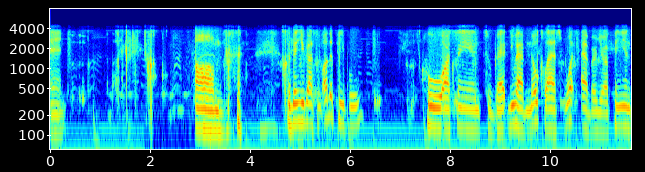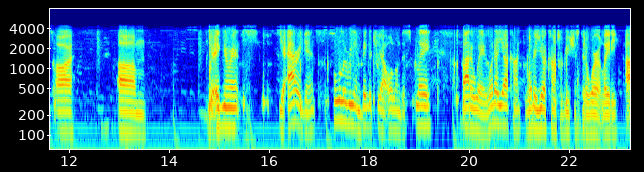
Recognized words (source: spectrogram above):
end." Um. So then you got some other people who are saying to Bette you have no class whatever. Your opinions are um, your ignorance, your arrogance, foolery, and bigotry are all on display. By the way, what are your con- what are your contributions to the world, lady? I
